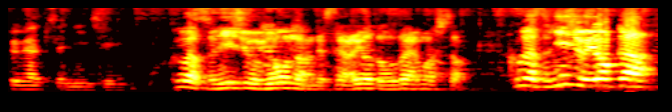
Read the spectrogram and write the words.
？9月20 9月24なんですね。ありがとうございました。9月24日、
